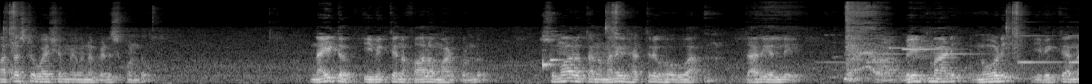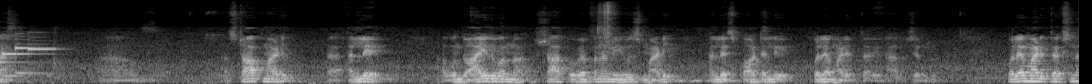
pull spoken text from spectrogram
ಮತ್ತಷ್ಟು ವೈಷಮ್ಯವನ್ನು ಬೆಳೆಸ್ಕೊಂಡು, ನೈಟ್ ಈ ವ್ಯಕ್ತಿಯನ್ನು ಫಾಲೋ ಮಾಡಿಕೊಂಡು, ಸುಮಾರು ತನ್ನ ಮನೆಗೆ ಹತ್ತಿರ ಹೋಗುವ ದಾರಿಯಲ್ಲಿ ವೆಯ್ಟ್ ಮಾಡಿ, ನೋಡಿ ಈ ವ್ಯಕ್ತಿಯನ್ನು ಸ್ಟಾಪ್ ಮಾಡಿ, ಅಲ್ಲೇ ಒಂದು ಆಯುಧವನ್ನು ಶಾರ್ಪ್ ವೆಪನನ್ನು ಯೂಸ್ ಮಾಡಿ, ಅಲ್ಲೇ ಸ್ಪಾಟಲ್ಲಿ ಕೊಲೆ ಮಾಡಿರ್ತಾರೆ ನಾಲ್ಕು ಜನರು. ಕೊಲೆ ಮಾಡಿದ ತಕ್ಷಣ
